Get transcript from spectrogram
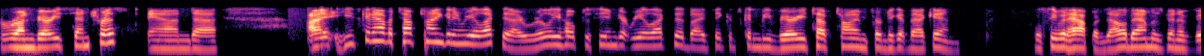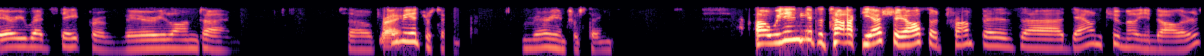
run very centrist, and uh, I he's going to have a tough time getting reelected. I really hope to see him get reelected, but I think it's going to be a very tough time for him to get back in. We'll see what happens. Alabama's been a very red state for a very long time, so it's going Right. to be interesting. Very interesting. Uh, we didn't get to talk yesterday. Also, Trump is uh, down two million dollars.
